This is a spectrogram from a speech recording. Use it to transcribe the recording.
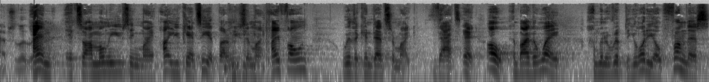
Absolutely. And it's, I'm only using my, uh, you can't see it, but I'm using my iPhone with a condenser mic. That's it. Oh, and by the way, I'm going to rip the audio from this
